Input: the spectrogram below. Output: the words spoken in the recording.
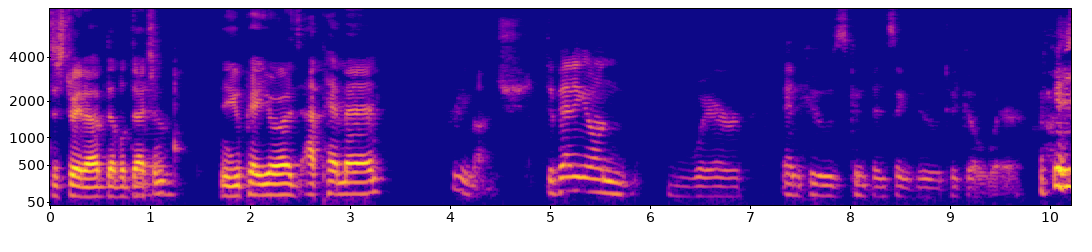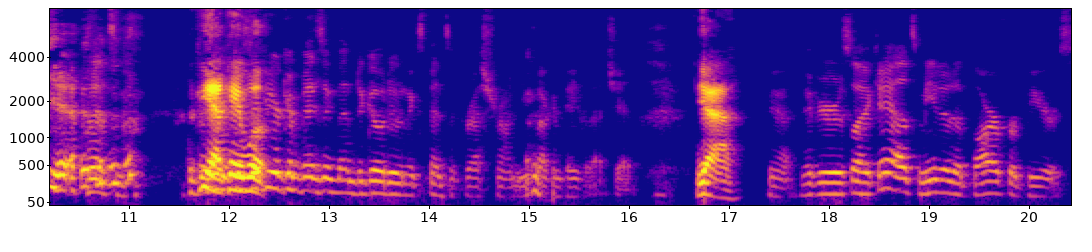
just straight up double dutching? You pay yours, I pay mine. Pretty much. Depending on where and who's convincing who to go where. yeah. Yeah, okay, well, if you're convincing them to go to an expensive restaurant, you fucking pay for that shit. yeah, Yeah. If you're just like, hey, let's meet at a bar for beers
